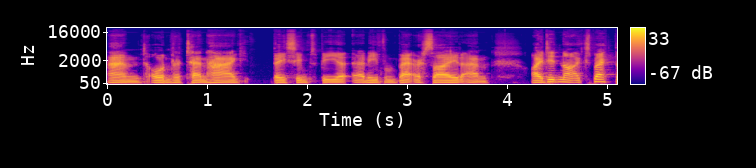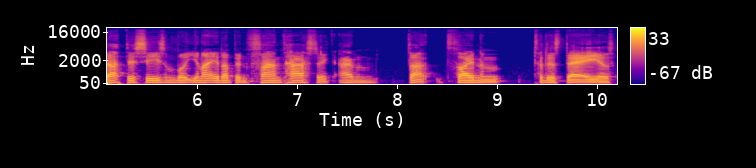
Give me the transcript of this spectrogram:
And under Ten Hag, they seem to be an even better side. And I did not expect that this season, but United have been fantastic, and that signing to this day is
